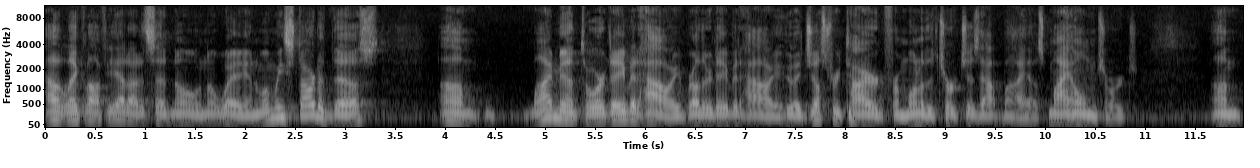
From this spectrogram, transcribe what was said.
out at Lake Lafayette, I'd have said, no, no way. And when we started this, um, my mentor, David Howie, brother David Howie, who had just retired from one of the churches out by us, my home church, um,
